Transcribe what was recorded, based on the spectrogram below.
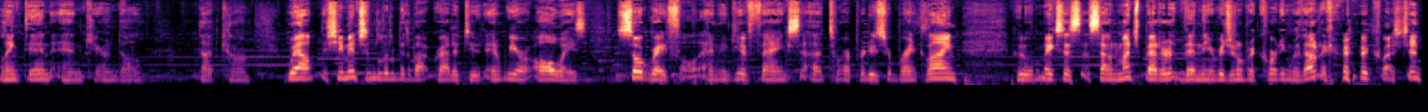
LinkedIn and KarenDoll.com. Well, she mentioned a little bit about gratitude, and we are always so grateful and give thanks uh, to our producer, Brent Klein who makes us sound much better than the original recording without a question,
